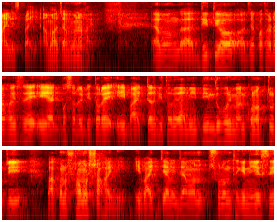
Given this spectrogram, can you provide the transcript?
মাইলেজ পাই, আমার যা মনে হয়। এবং দ্বিতীয় যে কথাটা হয়েছে, এই এক বছরের ভিতরে এই বাইকটার ভিতরে আমি বিন্দু পরিমাণ কোনো ত্রুটি বা কোনো সমস্যা হয়নি। এই বাইকটি আমি যেমন শোরুম থেকে নিয়েছি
